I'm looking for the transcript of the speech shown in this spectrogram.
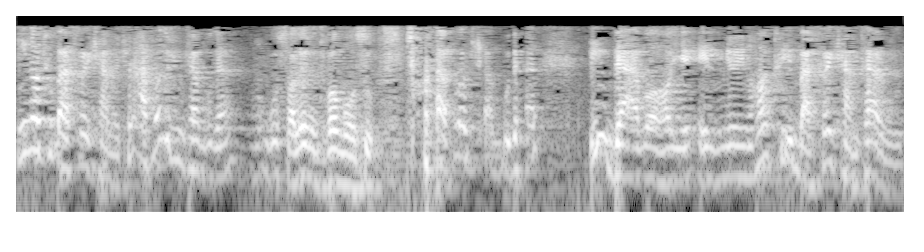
اینا تو بصره کمه. چون افرادشون کم بودن. گو سالر انتفاع موضوع. چون افراد کم بودن این دعواهای علمی و اینها توی بصره کمتر بود.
